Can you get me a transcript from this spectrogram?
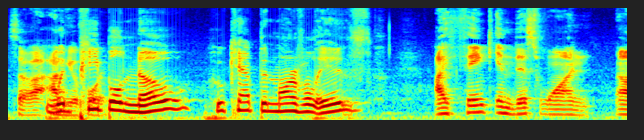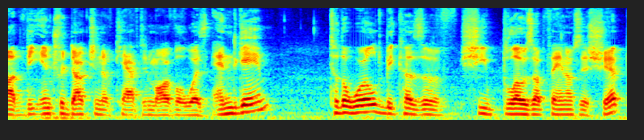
So I, I'm Would here for it. people know who Captain Marvel is? I think in this one, uh, the introduction of Captain Marvel was Endgame to the world because of she blows up Thanos' ship,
